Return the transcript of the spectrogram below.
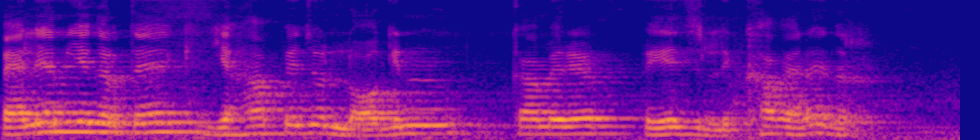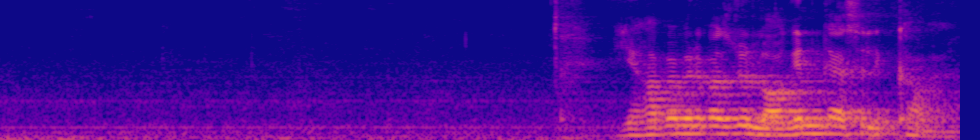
पहले हम ये करते हैं कि यहाँ पे जो लॉगिन का मेरे पेज लिखा हुआ है ना इधर। यहाँ पे मेरे पास जो लॉगिन का ऐसे लिखा हुआ है।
